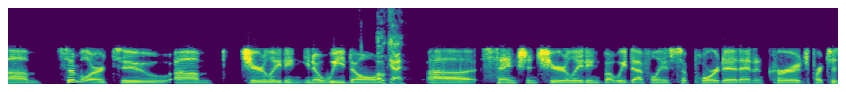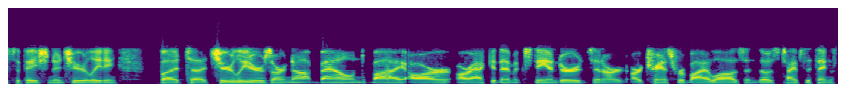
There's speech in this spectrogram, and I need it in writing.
Um, similar to um, cheerleading, you know, we don't okay. uh, sanction cheerleading, but we definitely support it and encourage participation in cheerleading. But uh, cheerleaders are not bound by our, our academic standards and our, our transfer bylaws and those types of things.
